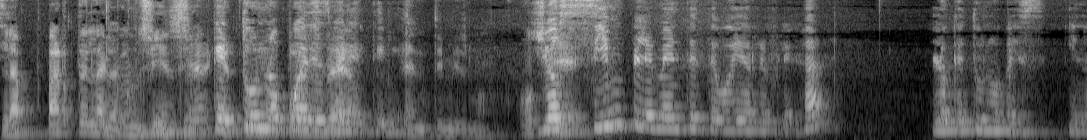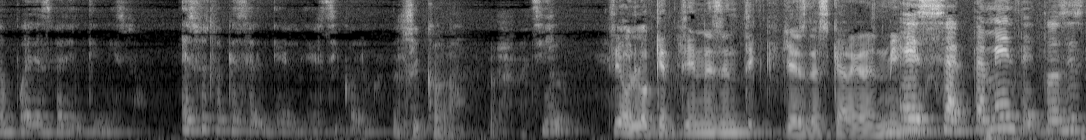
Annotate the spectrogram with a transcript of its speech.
La parte de la, La conciencia conciencia. Que tú no puedes ver en ti mismo. en ti mismo. Yo simplemente te voy a reflejar lo que tú no ves y no puedes ver en ti mismo. Eso es lo que es el, el- el psicólogo. El psicólogo. Perfecto. ¿sí? Sí, o lo que tienes en ti que quieres descargar en mí. Exactamente. Entonces,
